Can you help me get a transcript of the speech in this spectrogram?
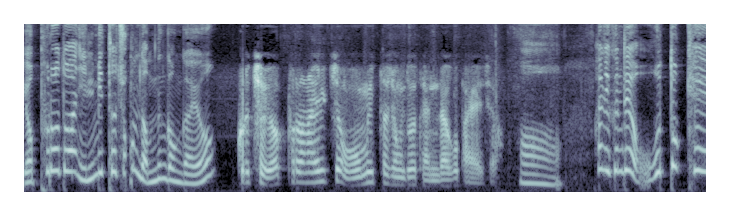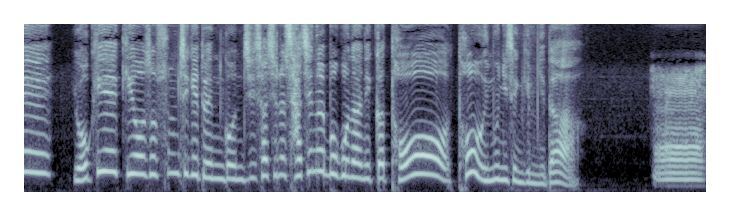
옆으로도 한 1m 조금 넘는 건가요? 그렇죠. 옆으로는 1.5m 정도 된다고 봐야죠. 어. 아니, 근데 어떻게 여기에 끼어서 숨지게 된 건지 사실은 사진을 보고 나니까 더, 더 의문이 생깁니다. 어,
